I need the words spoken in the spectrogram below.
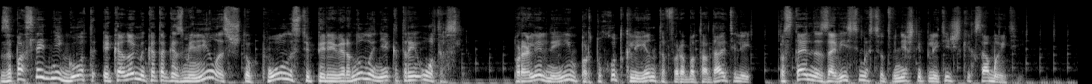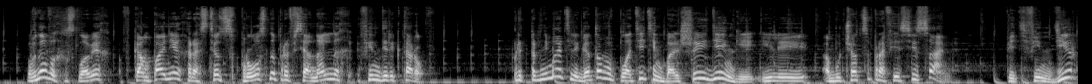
За последний год экономика так изменилась, что полностью перевернула некоторые отрасли – параллельный импорт, уход клиентов и работодателей, постоянная зависимость от внешнеполитических событий. В новых условиях в компаниях растет спрос на профессиональных финдиректоров. Предприниматели готовы платить им большие деньги или обучаться профессии сами. Ведь финдир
